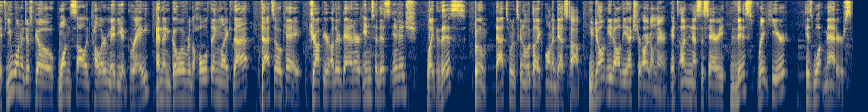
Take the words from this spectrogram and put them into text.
if you wanna just go one solid color, maybe a gray, and then go over the whole thing like that, that's okay. Drop your other banner into this image like this, Boom, that's what it's gonna look like on a desktop. You don't need all the extra art on there. It's unnecessary. This right here is what matters.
